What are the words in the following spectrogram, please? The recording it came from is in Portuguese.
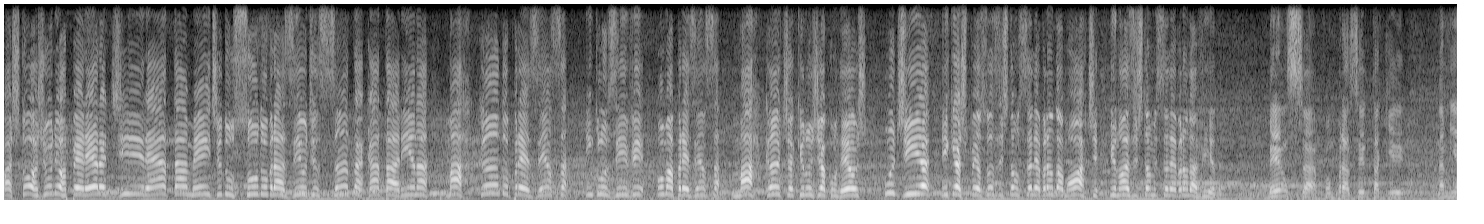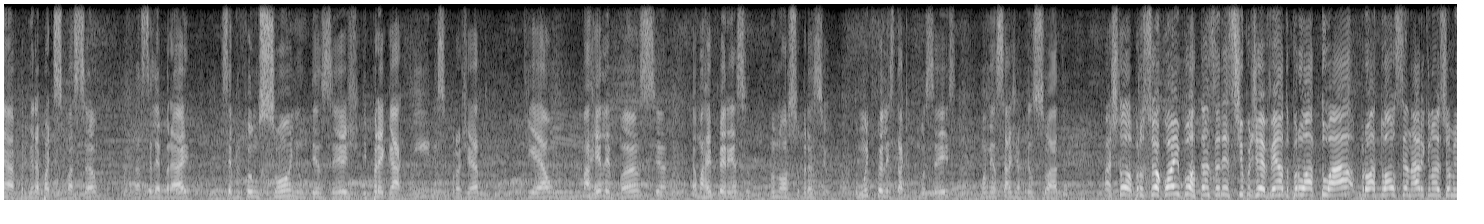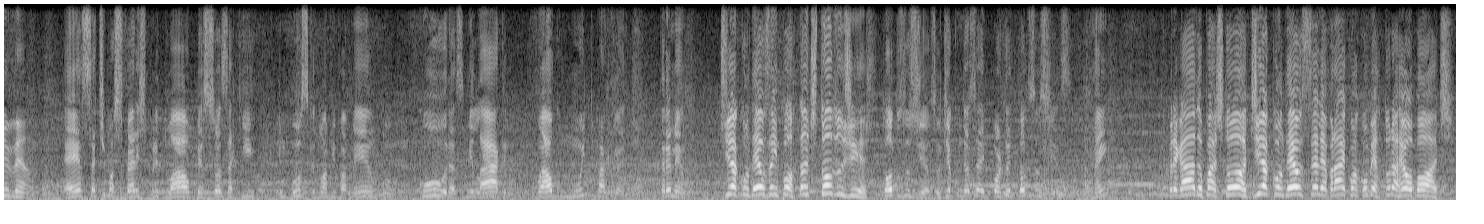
Pastor Júnior Pereira, diretamente do sul do Brasil, de Santa Catarina, marcando presença, inclusive uma presença marcante aqui no Dia com Deus, um dia em que as pessoas estão celebrando a morte e nós estamos celebrando a vida. Benção, foi um prazer estar aqui na minha primeira participação da Celebrai. Sempre foi um sonho, um desejo de pregar aqui nesse projeto que é uma relevância, é uma referência no nosso Brasil. Estou muito feliz de estar aqui com vocês, uma mensagem abençoada. Pastor, para o senhor, qual a importância desse tipo de evento para o atual, atual cenário que nós estamos vivendo? É essa atmosfera espiritual, pessoas aqui em busca de um avivamento, curas, milagres, foi algo muito marcante, tremendo. Dia com Deus é importante todos os dias. Todos os dias. O dia com Deus é importante todos os dias. Amém? Obrigado, pastor. Dia com Deus, celebrar com a cobertura Reobote.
